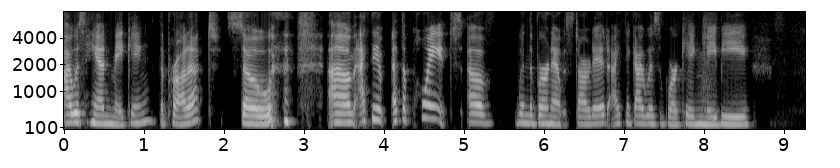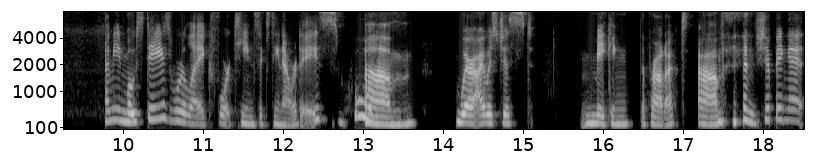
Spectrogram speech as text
I was hand making the product. So um, at the at the point of when the burnout started, I think I was working maybe I mean most days were like 14 16 hour days. Um where I was just making the product um and shipping it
